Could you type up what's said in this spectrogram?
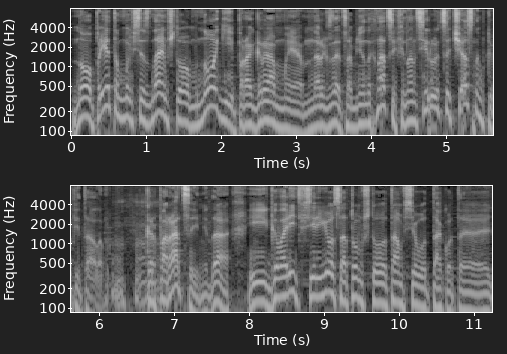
но при этом мы все знаем, что многие программы Организации Объединенных Наций финансируются частным капиталом, корпорациями, да. И говорить всерьез о том, что там все вот так вот э,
